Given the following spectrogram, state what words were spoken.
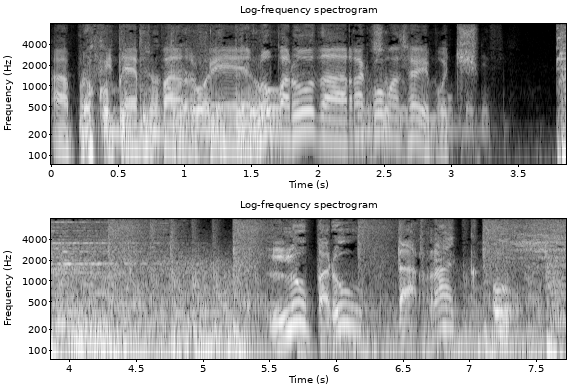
aprofitem per fer però l'1 per 1 de RAC1 amb el Xavi Puig. L'1 per 1 de RAC1.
